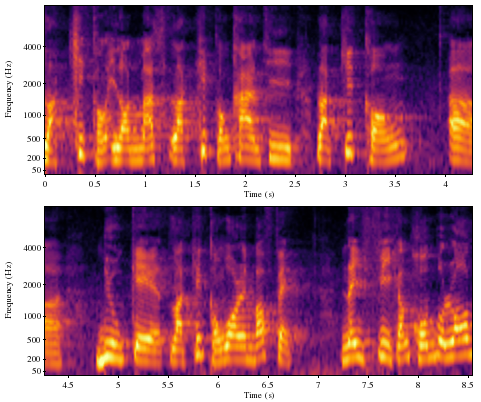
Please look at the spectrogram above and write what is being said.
หลักคิดของ Elon Musk หลักคิดของคารทีหลักคิดของ Bill Gates หลักคิดของ Warren Buffett ในฟีดของผมผมล้อม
